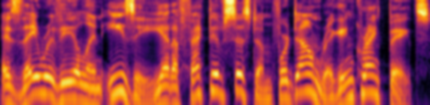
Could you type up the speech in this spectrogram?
as they reveal an easy yet effective system for downrigging crankbaits.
